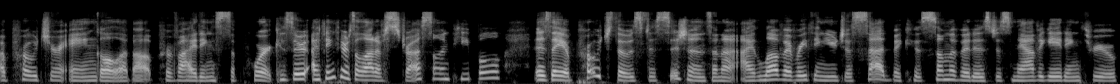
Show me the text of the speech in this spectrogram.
approach or angle about providing support because i think there's a lot of stress on people as they approach those decisions and I, I, love everything you just said because some of it is just navigating through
